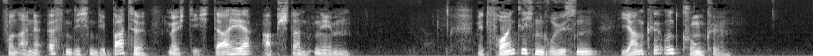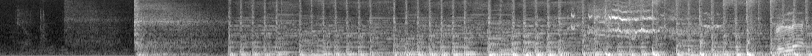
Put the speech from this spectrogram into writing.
Von einer öffentlichen Debatte möchte ich daher Abstand nehmen. Mit freundlichen Grüßen Janke und Kunkel. Relax.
